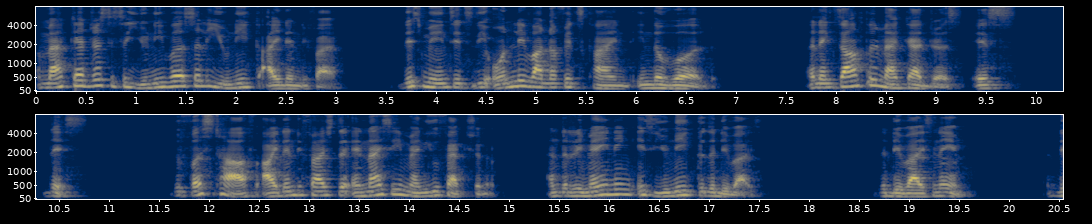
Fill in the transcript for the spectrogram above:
A MAC address is a universally unique identifier. This means it's the only one of its kind in the world. An example MAC address is this. The first half identifies the NIC manufacturer and the remaining is unique to the device. The device name. A,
